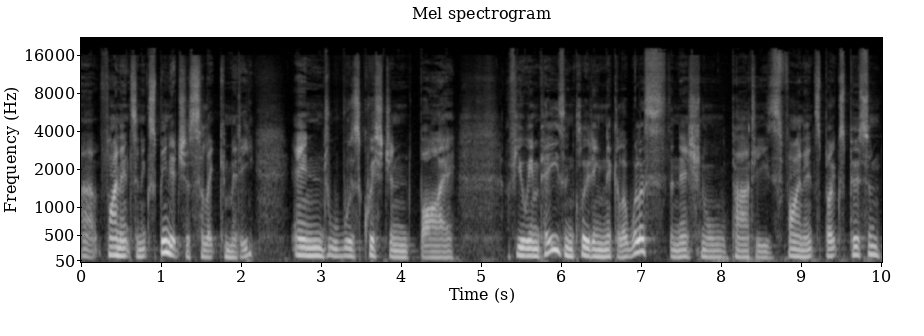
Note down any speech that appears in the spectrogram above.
uh, Finance and Expenditure Select Committee and was questioned by a few MPs, including Nicola Willis, the National Party's finance spokesperson,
